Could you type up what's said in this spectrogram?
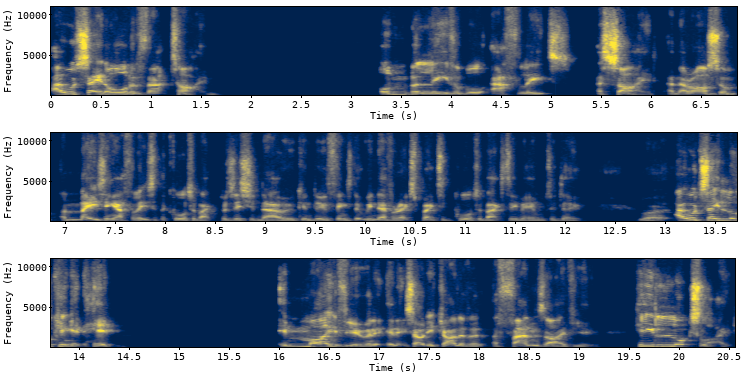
I would say in all of that time, unbelievable athletes aside, and there are some amazing athletes at the quarterback position now who can do things that we never expected quarterbacks to be able to do. Right. I would say looking at him, in my view, and, and it's only kind of a, a fan's eye view, he looks like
